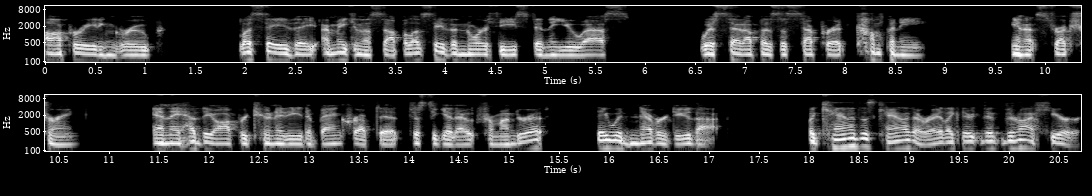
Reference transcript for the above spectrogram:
operating group, let's say they, I'm making this up, but let's say the Northeast in the US was set up as a separate company in its structuring and they had the opportunity to bankrupt it just to get out from under it, they would never do that. but Canada's Canada, right? Like they're, they're not here.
